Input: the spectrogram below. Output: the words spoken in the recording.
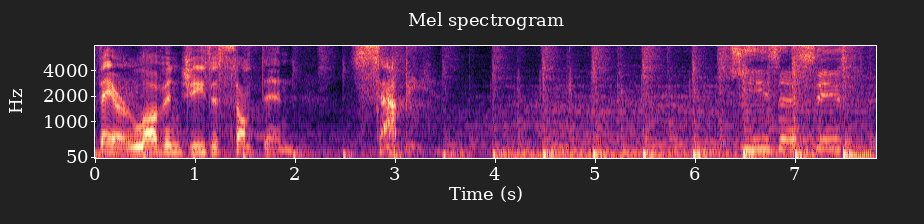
they are loving Jesus something sappy. Jesus is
